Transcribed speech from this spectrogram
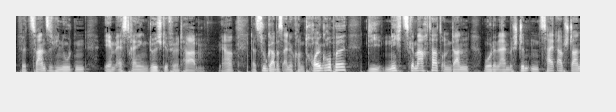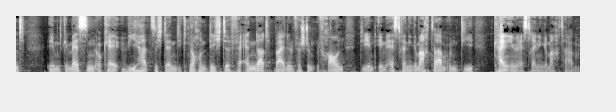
für 20 Minuten EMS-Training durchgeführt haben. Ja, dazu gab es eine Kontrollgruppe, die nichts gemacht hat und dann wurde in einem bestimmten Zeitabstand eben gemessen, okay, wie hat sich denn die Knochendichte verändert bei den bestimmten Frauen, die eben EMS-Training gemacht haben und die kein EMS-Training gemacht haben.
